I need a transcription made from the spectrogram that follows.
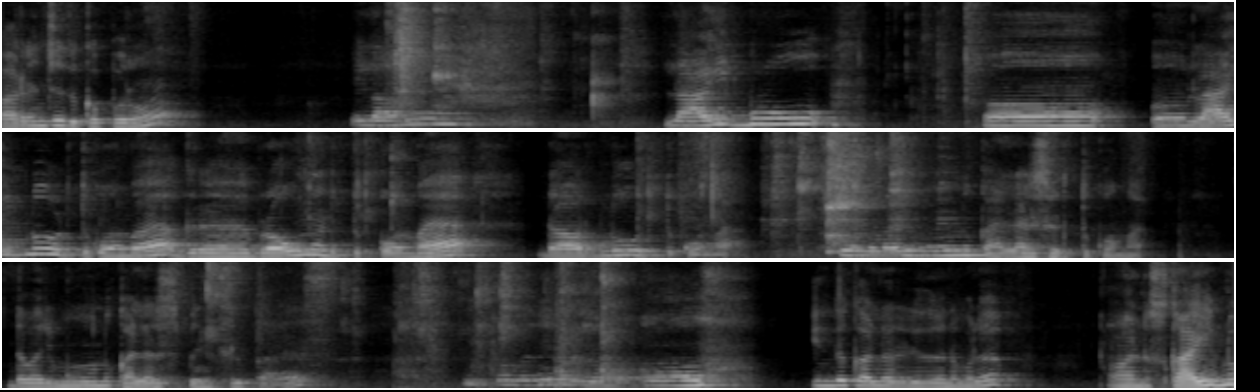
வரைஞ்சதுக்கப்புறம் எல்லோரும் லைட் ப்ளூ லைட் ப்ளூ எடுத்துக்கோங்க. க்ர ப்ரௌன் எடுத்துக்கோங்க. டார்க் ப்ளூ எடுத்துக்கோங்க. ஸோ இந்த மாதிரி மூணு கலர்ஸ் எடுத்துக்கோங்க. இந்த மாதிரி மூணு கலர்ஸ் பென்சில் கலர்ஸ் இப்போ வந்து இந்த கலர் இது ஸ்கை ப்ளூ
